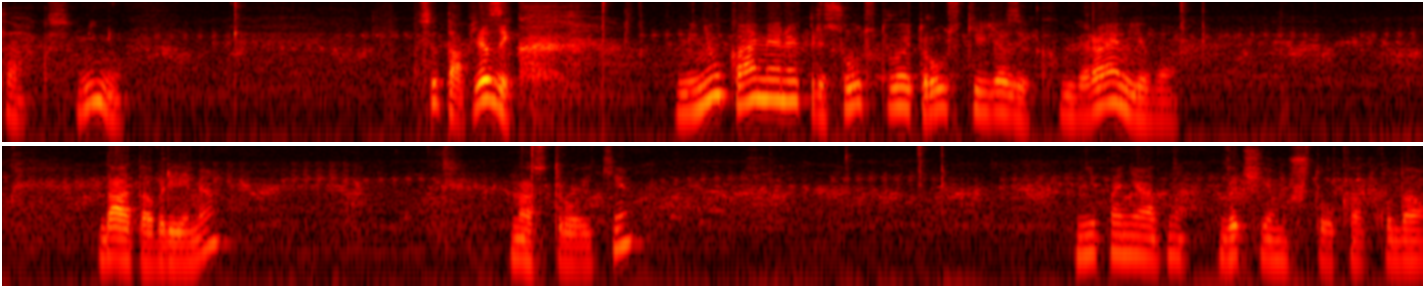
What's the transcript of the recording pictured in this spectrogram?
Так, меню. Сетап. Язык. В меню камеры присутствует русский язык. Убираем его. дата, время, настройки. Непонятно, зачем, что, как, куда.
